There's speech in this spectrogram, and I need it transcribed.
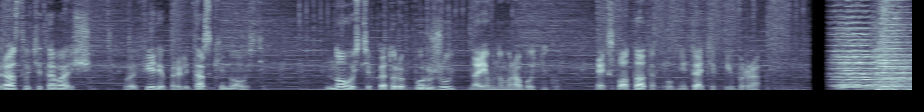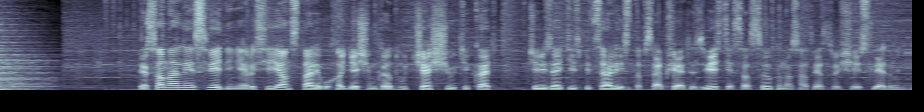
Здравствуйте, товарищи! В эфире пролетарские новости. Новости, в которых буржуй, наемному работнику, эксплуататор, угнетатель и враг. Персональные сведения россиян стали в уходящем году чаще утекать через IT-специалистов, сообщают известия со ссылкой на соответствующее исследование.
